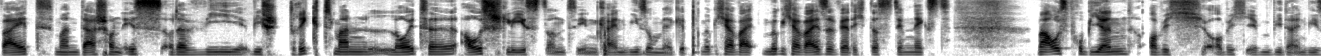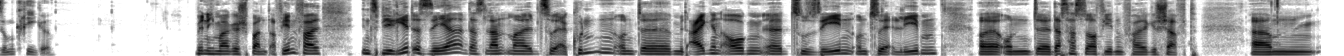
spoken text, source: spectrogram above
weit man da schon ist oder wie, wie strikt man Leute ausschließt und ihnen kein Visum mehr gibt. Möglicherweise, möglicherweise werde ich das demnächst mal ausprobieren, ob ich, ob ich eben wieder ein Visum kriege. Bin ich mal gespannt. Auf jeden Fall inspiriert es sehr, das Land mal zu erkunden und äh, mit eigenen Augen äh, zu sehen und zu erleben. Äh, und äh, das hast du auf jeden Fall geschafft. Ähm,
